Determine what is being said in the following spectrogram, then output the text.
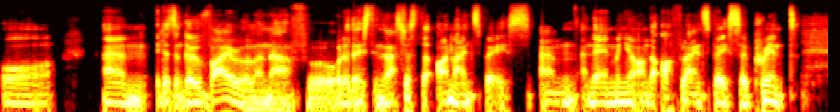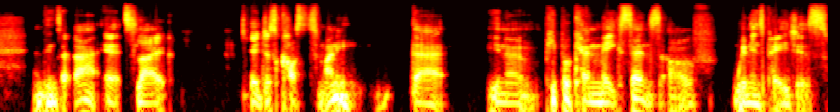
or um, it doesn't go viral enough or all of those things. That's just the online space. Um, and then when you're on the offline space, so print and things like that, it's like it just costs money that you know people can make sense of women's pages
